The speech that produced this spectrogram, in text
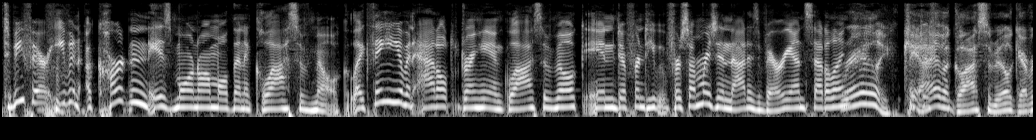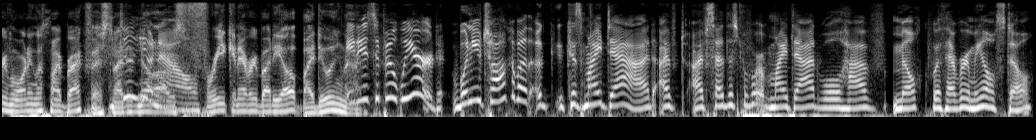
To be fair, even a carton is more normal than a glass of milk. Like thinking of an adult drinking a glass of milk in different TV, for some reason that is very unsettling. Really? Okay, I have a glass of milk every morning with my breakfast, and I didn't know you I was freaking everybody out by doing that. It is a bit weird when you talk about uh, because my dad, I've I've said this before. My dad will have milk with every meal still.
